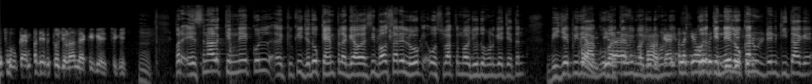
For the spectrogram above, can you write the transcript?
ਇੱਥੋਂ ਕੈਂਪ ਦੇ ਵਿੱਚੋਂ ਜਿਹੜਾ ਲੈ ਕੇ ਗਏ ਸੀਗੇ। ਪਰ ਇਸ ਨਾਲ ਕਿੰਨੇ ਕੁੱਲ ਕਿਉਂਕਿ ਜਦੋਂ ਕੈਂਪ ਲੱਗਿਆ ਹੋਇਆ ਸੀ ਬਹੁਤ ਸਾਰੇ ਲੋਕ ਉਸ ਵਕਤ ਮੌਜੂਦ ਹੋਣਗੇ ਚੇਤਨ। ਬੀਜੇਪੀ ਦੇ ਆਗੂ ਵਰਕਰ ਵੀ ਮੌਜੂਦ ਹੋਣਗੇ। ਕੁੱਲ ਕਿੰਨੇ ਲੋਕਾਂ BJP ਨੂੰ ਡਿਟੇਨ ਕੀਤਾ ਗਿਆ।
